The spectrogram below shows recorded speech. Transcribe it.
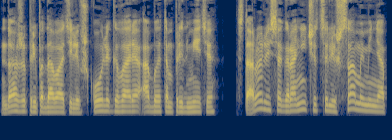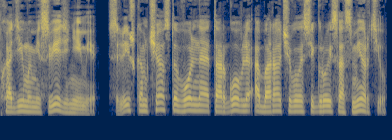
Даже преподаватели в школе, говоря об этом предмете, старались ограничиться лишь самыми необходимыми сведениями. Слишком часто вольная торговля оборачивалась игрой со смертью,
